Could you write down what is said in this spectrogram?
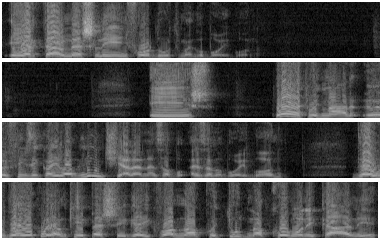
értelmes lény fordult meg a bolygón és lehet hogy már ő fizikailag nincs jelen ez a, ezen a bolygón de ugye ők olyan képességeik vannak hogy tudnak kommunikálni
